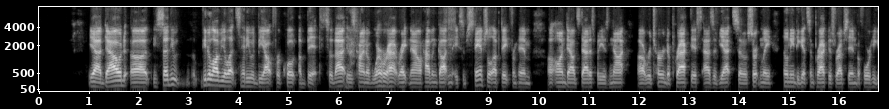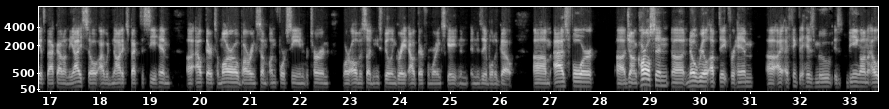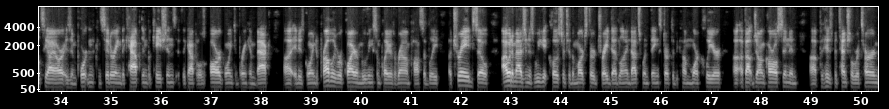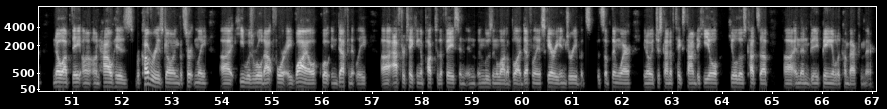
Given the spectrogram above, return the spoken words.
Yeah, Dowd. Uh, he said he Peter Laviolette said he would be out for quote a bit. So that is kind of where we're at right now. Haven't gotten a substantial update from him uh, on Dowd status, but he has not uh, returned to practice as of yet. So certainly he'll need to get some practice reps in before he gets back out on the ice. So I would not expect to see him uh, out there tomorrow, barring some unforeseen return where all of a sudden he's feeling great out there for morning skate and, and is able to go. Um, as for uh, John Carlson, uh, no real update for him. Uh, I, I, think that his move is being on LTIR is important considering the cap implications. If the Capitals are going to bring him back, uh, it is going to probably require moving some players around, possibly a trade. So I would imagine as we get closer to the March 3rd trade deadline, that's when things start to become more clear uh, about John Carlson and uh, his potential return. No update on, on, how his recovery is going, but certainly uh, he was ruled out for a while, quote, indefinitely. Uh, after taking a puck to the face and, and, and, losing a lot of blood, definitely a scary injury, but it's something where you know it just kind of takes time to heal, heal those cuts up, uh, and then be, being able to come back from there.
